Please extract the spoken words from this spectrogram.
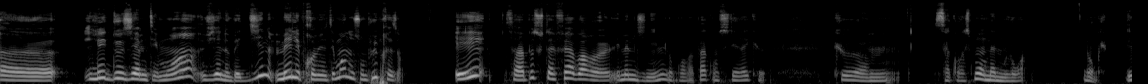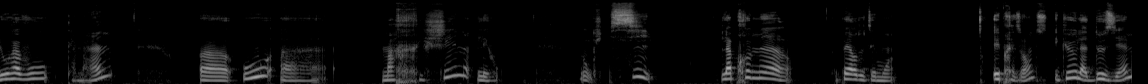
euh, les deuxièmes témoins viennent au Beddin, mais les premiers témoins ne sont plus présents. Et ça va pas tout à fait avoir les mêmes dynimes, donc on va pas considérer que, que ça correspond aux mêmes lois. Donc, Iluhavu Kaman, ou Marichin Lehu. Donc, si la première paire de témoins est présente et que la deuxième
